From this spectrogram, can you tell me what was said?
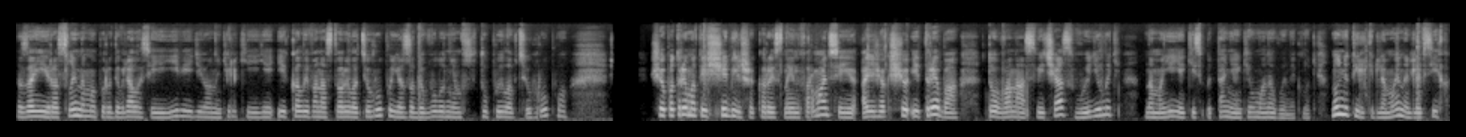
за її рослинами, передивлялася її відео, не тільки її. І коли вона створила цю групу, я з задоволенням вступила в цю групу, щоб отримати ще більше корисної інформації. А якщо і треба, то вона свій час виділить на мої якісь питання, які в мене виникнуть. Ну, не тільки для мене, для всіх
